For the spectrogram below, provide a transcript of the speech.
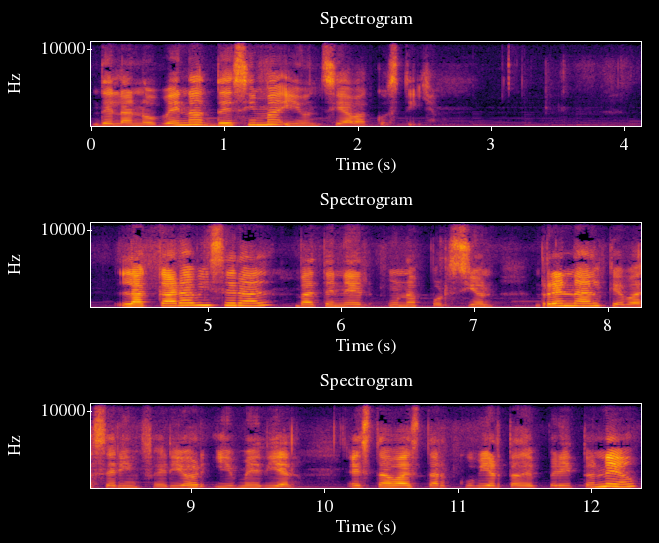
de la novena, décima y onceava costilla. La cara visceral va a tener una porción renal que va a ser inferior y medial. Esta va a estar cubierta de peritoneo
